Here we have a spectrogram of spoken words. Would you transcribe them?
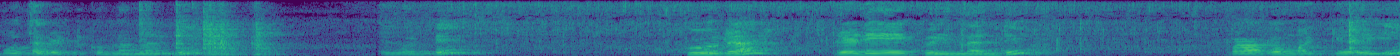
మూత పెట్టుకుందామండి. ఇదిగోండి కూర రెడీ అయిపోయిందండి. బాగా మగ్గాయి.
